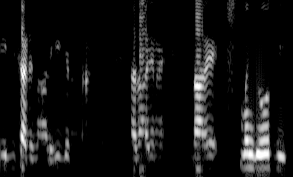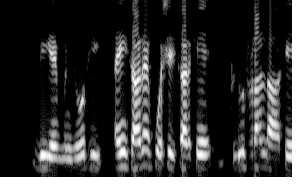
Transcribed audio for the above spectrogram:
ਵੀਰ ਵੀ ਸਾਡੇ ਨਾਲ ਹੀ, ਜਿਹੜਾ ਡਾਕਟਰ ਰਾਜਨ ਨਾਲੇ ਮਨਜੋਤ ਹੀ ਵੀ ਹੈ ਮਨਜੋਤ ਹੀ। ਅਸੀਂ ਸਾਰਿਆਂ ਕੋਸ਼ਿਸ਼ ਕਰਕੇ ਫਲੂ ਫੜਾ ਲਾ ਕੇ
